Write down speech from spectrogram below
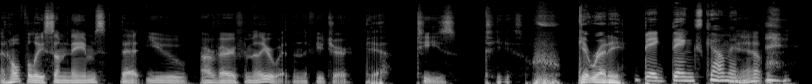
And hopefully some names that you are very familiar with in the future. Yeah. Tease. Tease. Whew. Get ready. Big things coming. Yeah.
